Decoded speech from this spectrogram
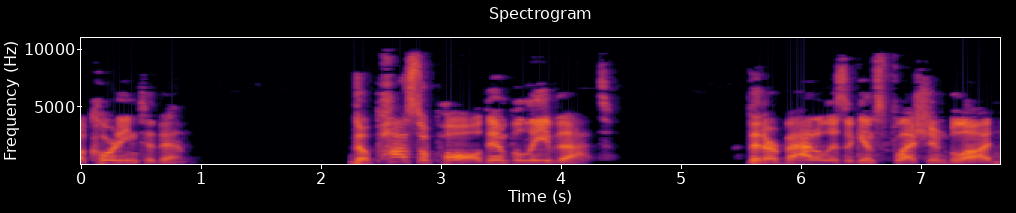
according to them. The apostle Paul didn't believe that. That our battle is against flesh and blood.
